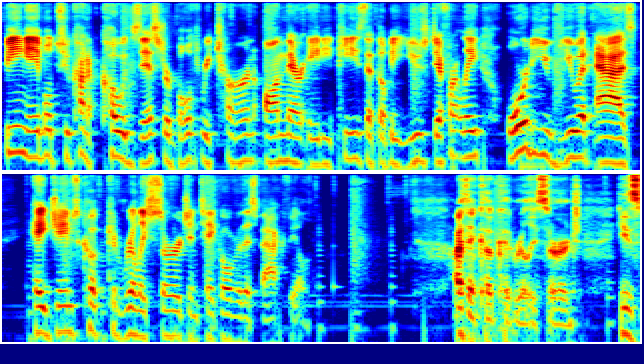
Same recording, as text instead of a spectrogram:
being able to kind of coexist or both return on their ADPs that they'll be used differently? Or do you view it as, hey, James Cook could really surge and take over this backfield? I think Cook could really surge. He's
